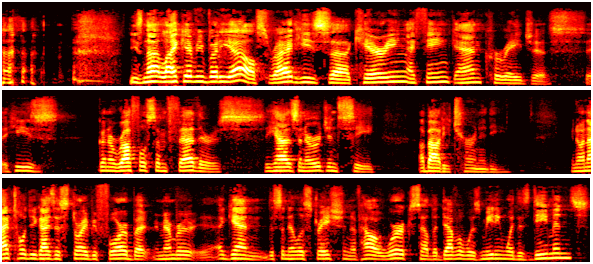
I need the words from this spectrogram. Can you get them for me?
He's not like everybody else, right? He's uh, caring, I think, and courageous. He's going to ruffle some feathers. He has an urgency about eternity. You know, and I've told you guys this story before, but remember, again, this is an illustration of how it works, how the devil was meeting with his demons.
